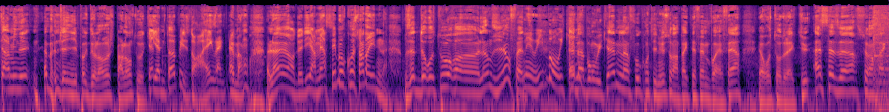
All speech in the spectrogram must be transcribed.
terminé la bonne vieille époque de l'horloge parlante ou au quatrième top. Il sera exactement l'heure de dire merci beaucoup Sandrine. Vous êtes de retour euh, lundi en fait. Mais oui, bon week-end. Eh ben bon week-end. L'info continue sur ImpactFM.fr et retour de l'actu à 16h sur Impact.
